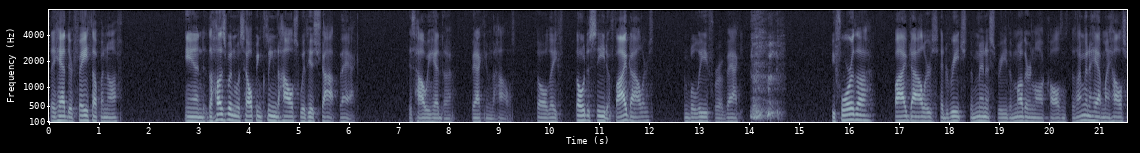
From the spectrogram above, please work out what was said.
they had their faith up enough. And the husband was helping clean the house with his shop vac, is how he had to vacuum the house. So they sowed a seed of $5 and believed for a vacuum. Before the $5 had reached the ministry, the mother in law calls and says, I'm going to have my house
